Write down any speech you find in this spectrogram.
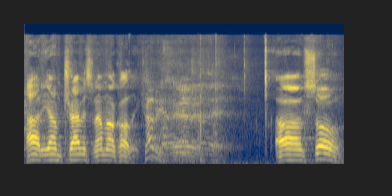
Howdy, I'm Travis and I'm an alcoholic. Travis. Um, so,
